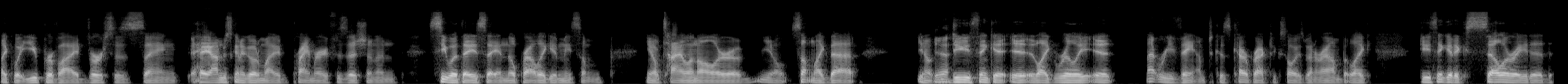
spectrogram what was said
like what you provide, versus saying, "Hey, I'm just going to go to my primary physician and see what they say, and they'll probably give me some, you know, Tylenol or a, you know something like that." You know, yeah. do you think it, it like really it not revamped because chiropractic's always been around, but like, do you think it accelerated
